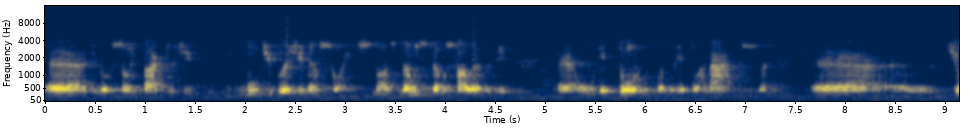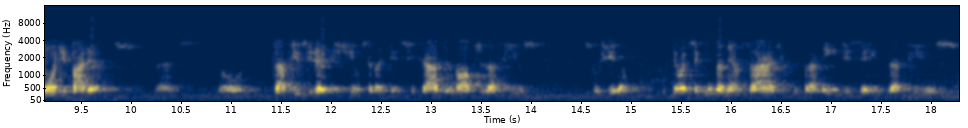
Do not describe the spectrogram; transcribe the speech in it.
é, de novo, são impactos de múltiplas dimensões. Nós não estamos falando de é, um retorno, quando retornarmos, né? É, de onde paramos. Né? desafios que já existiam serão intensificados e novos desafios surgirão. Tem uma segunda mensagem que, para além de serem desafios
